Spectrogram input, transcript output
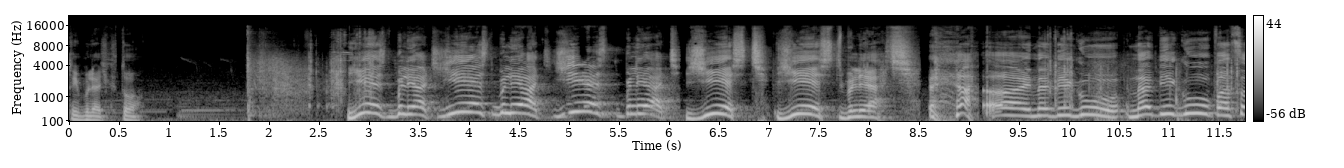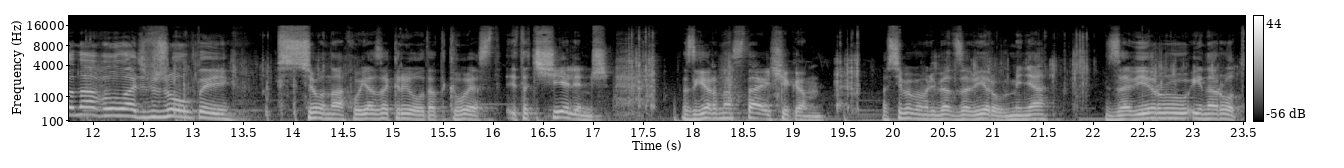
Ты, блядь, кто? Есть, блядь! Есть, блядь! Есть, блядь! Есть! Есть, блядь! Ай, на бегу! На бегу, пацана вылач в желтый! Все, нахуй, я закрыл этот квест. Это челлендж с горностайчиком. Спасибо вам, ребят, за веру в меня. За веру и народ.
